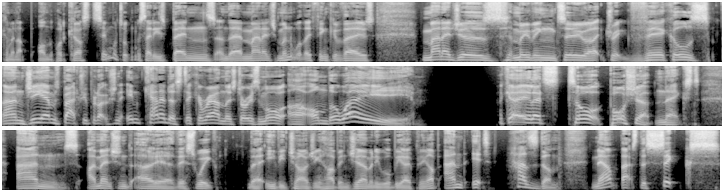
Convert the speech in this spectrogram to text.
coming up on the podcast soon. We'll talk Mercedes Benz and their management, what they think of those managers moving to electric vehicles, and GM's battery production in Canada. Stick around; those stories and more are on the way. Okay, let's talk Porsche next. And I mentioned earlier this week their EV charging hub in Germany will be opening up, and it has done. Now, that's the six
